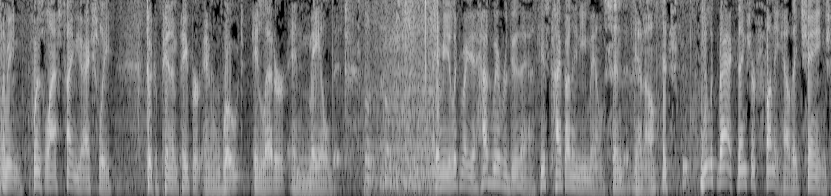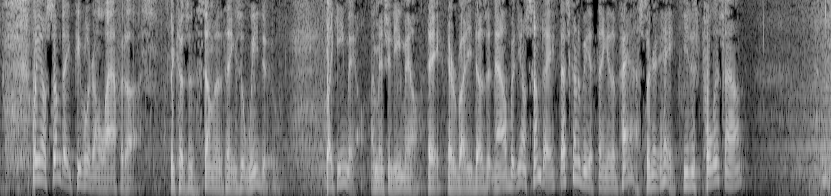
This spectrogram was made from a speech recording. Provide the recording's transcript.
I mean, when's the last time you actually took a pen and paper and wrote a letter and mailed it. I mean, you look back, how do we ever do that? You just type out an email and send it, you know? It's, you look back, things are funny how they change. Well, you know, someday people are going to laugh at us because of some of the things that we do. Like email. I mentioned email. Hey, everybody does it now, but you know, someday that's going to be a thing of the past. They're going to, hey, you just pull this out,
